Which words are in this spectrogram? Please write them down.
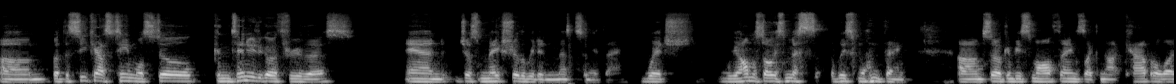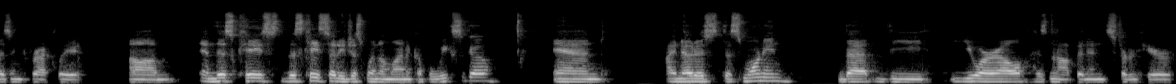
Um, but the CCAST team will still continue to go through this and just make sure that we didn't miss anything, which we almost always miss at least one thing. Um, so it can be small things like not capitalizing correctly, um, in this case, this case study just went online a couple weeks ago, and I noticed this morning that the URL has not been inserted here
